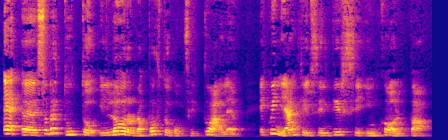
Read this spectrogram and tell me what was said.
E eh, soprattutto il loro rapporto conflittuale e quindi anche il sentirsi in colpa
